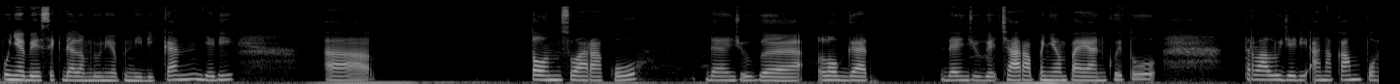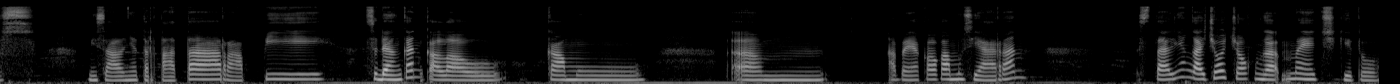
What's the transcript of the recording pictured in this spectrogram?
punya basic dalam dunia pendidikan jadi uh, tone suaraku dan juga logat dan juga cara penyampaianku itu terlalu jadi anak kampus misalnya tertata, rapi. Sedangkan kalau kamu um, apa ya, kalau kamu siaran stylenya nggak cocok, nggak match gitu.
